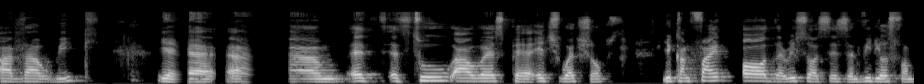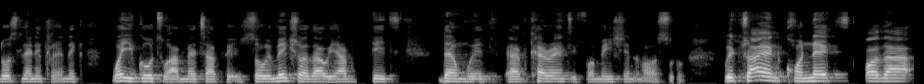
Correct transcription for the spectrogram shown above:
other week. Yeah, uh, um, it, it's two hours per each workshops. You can find all the resources and videos from those learning clinic when you go to our meta page. So we make sure that we update them with um, current information and also we try and connect other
